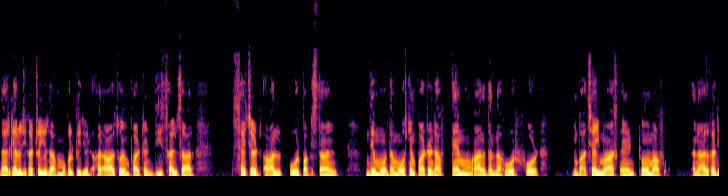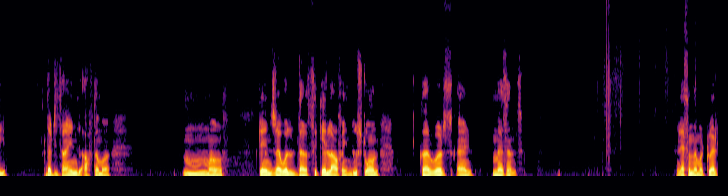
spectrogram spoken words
The archaeological treasures of Mughal period are also important. These sites are scattered all over Pakistan. The, Mo the most important of them are the Lahore Fort, Badshahi Mosque and Tomb of Anarkali. The designs of the mountains revel the skill of Hindu stone carvers and masons. Lesson number 12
